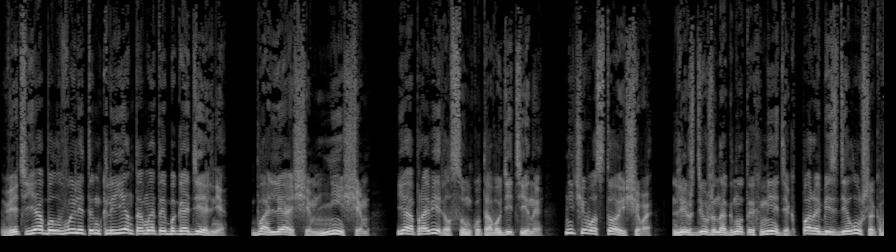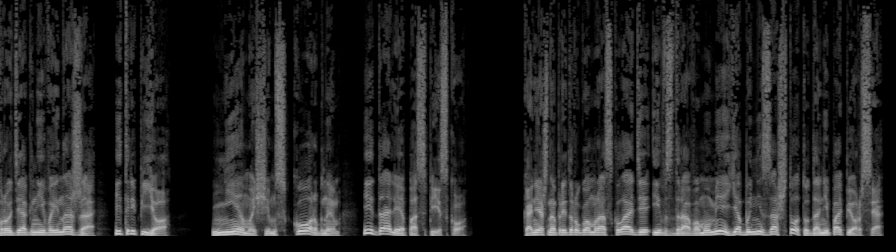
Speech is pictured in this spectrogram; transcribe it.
Ведь я был вылитым клиентом этой богадельни, болящим, нищим. Я проверил сумку того детины — Ничего стоящего, лишь дюжина гнутых медик, пара безделушек вроде огнива и ножа и тряпье. Немощим, скорбным и далее по списку. Конечно, при другом раскладе и в здравом уме я бы ни за что туда не поперся,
